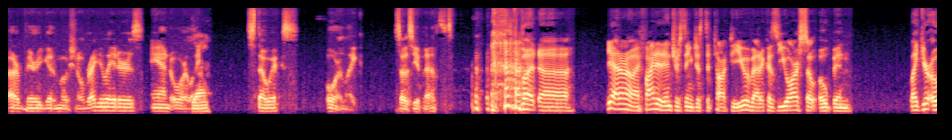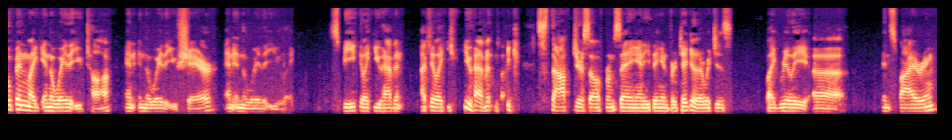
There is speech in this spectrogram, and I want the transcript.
are very good emotional regulators and or like Yeah. stoics or like sociopaths but uh yeah i don't know. I find it interesting just to talk to you about it because you are so open. Like you're open like in the way that you talk and in the way that you share and in the way that you like speak. Like you haven't i feel like you haven't like stopped yourself from saying anything in particular which is like really uh inspiring.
